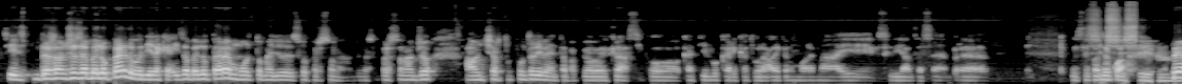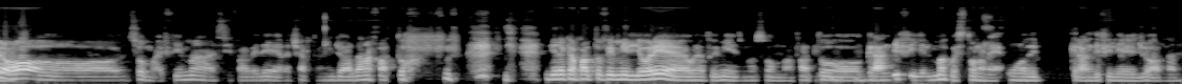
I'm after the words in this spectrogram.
Sì, il personaggio di Isabelle Huppert, devo dire che Isabelle Huppert è molto meglio del suo personaggio. Questo personaggio a un certo punto diventa proprio il classico cattivo caricaturale che non muore mai, si rialza sempre, queste cose sì, qua. Sì, sì, Però, insomma, il film si fa vedere. Certo, Neil Jordan ha fatto... dire che ha fatto film migliori è un eufemismo, insomma, ha fatto mm-hmm. grandi film, questo non è uno dei grandi film di Jordan.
